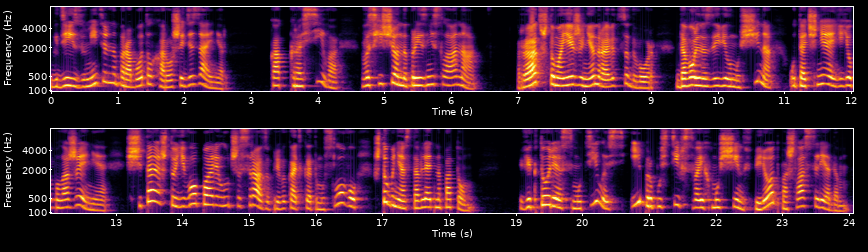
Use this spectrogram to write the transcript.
где изумительно поработал хороший дизайнер. «Как красиво!» – восхищенно произнесла она. «Рад, что моей жене нравится двор», – довольно заявил мужчина, уточняя ее положение, считая, что его паре лучше сразу привыкать к этому слову, чтобы не оставлять на потом. Виктория смутилась и, пропустив своих мужчин вперед, пошла следом.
